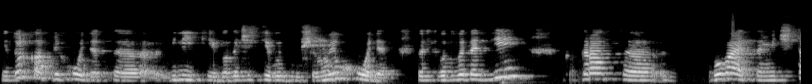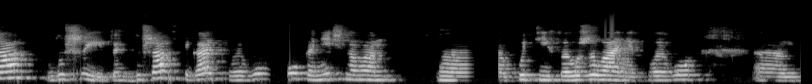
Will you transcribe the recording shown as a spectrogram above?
не только приходят э, великие благочестивые души, но и уходят. То есть вот в этот день как раз э, сбывается мечта души, то есть душа достигает своего конечного э, пути, своего желания, своего э,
